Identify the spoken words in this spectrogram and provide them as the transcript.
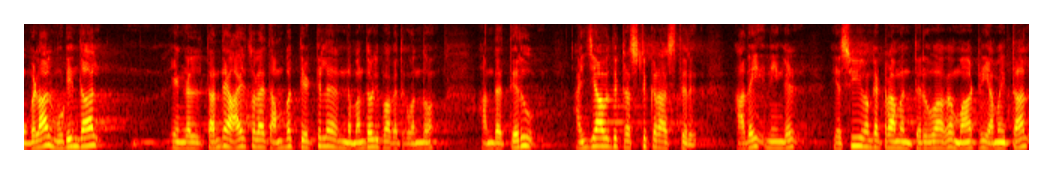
உங்களால் முடிந்தால் எங்கள் தந்தை ஆயிரத்தி தொள்ளாயிரத்தி ஐம்பத்தி எட்டில் இந்த மந்தவழி பாக்கத்துக்கு வந்தோம். அந்த தெரு அஞ்சாவது ட்ரஸ்ட் கிராஸ் தெரு. அதை நீங்கள் எஸ்வி வெங்கட்ராமன் தெருவாக மாற்றி அமைத்தால்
